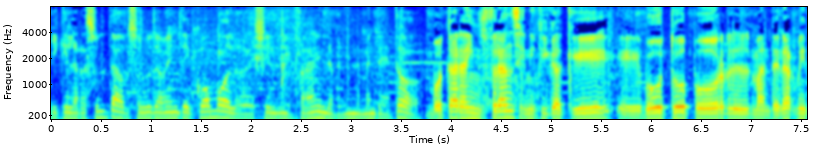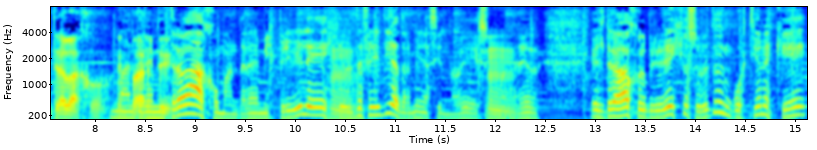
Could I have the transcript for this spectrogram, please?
y que le resulta absolutamente cómodo lo de Gildo Infran independientemente de todo. Votar a Infran significa que eh, voto por mantener mi trabajo. Mantener mi trabajo, mantener mis privilegios, en mm. definitiva termina siendo eso, mm. mantener el trabajo, el privilegio, sobre todo en cuestiones que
